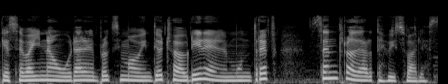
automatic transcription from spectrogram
que se va a inaugurar el próximo 28 de abril en el Muntref Centro de Artes Visuales.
